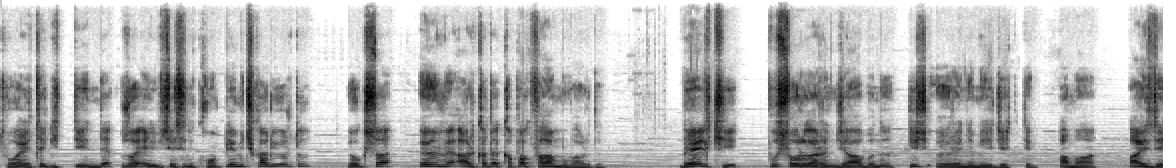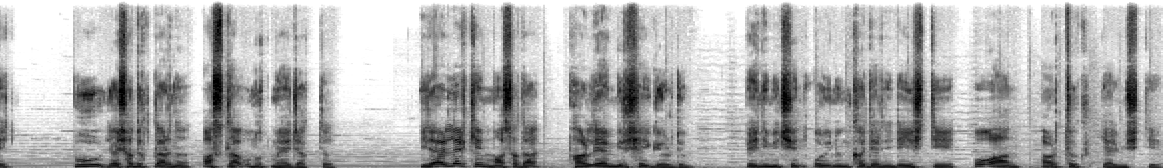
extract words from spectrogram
tuvalete gittiğinde uzay elbisesini komple mi çıkarıyordu? Yoksa ön ve arkada kapak falan mı vardı? Belki bu soruların cevabını hiç öğrenemeyecektim ama Isaac bu yaşadıklarını asla unutmayacaktı. İlerlerken masada parlayan bir şey gördüm. Benim için oyunun kaderini değiştiği o an artık gelmişti.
